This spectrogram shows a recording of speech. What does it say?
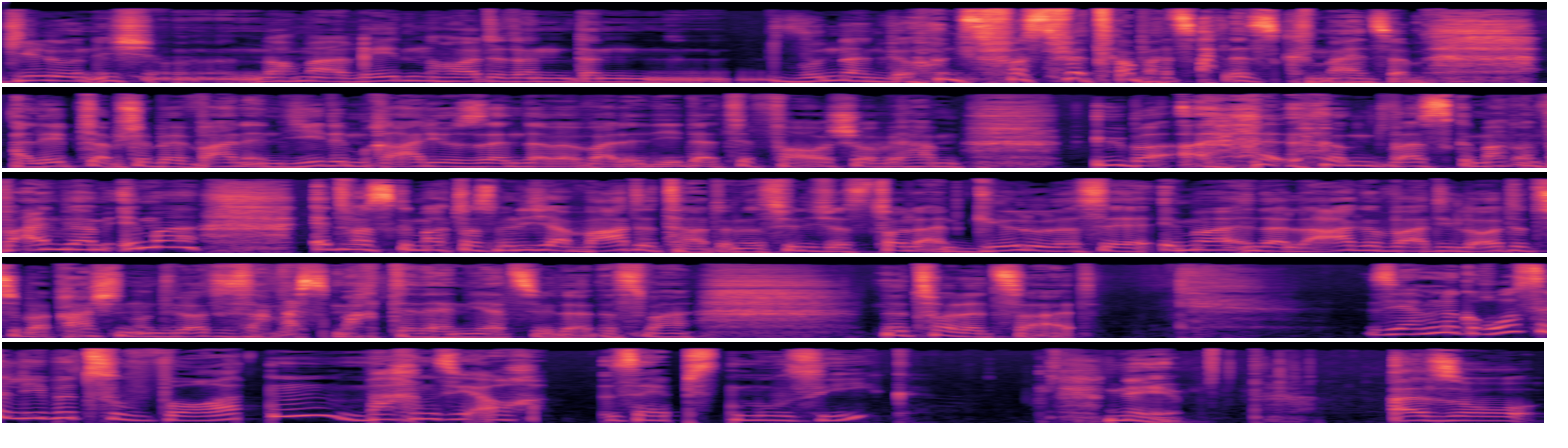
Gil und ich nochmal reden heute, dann, dann wundern wir uns, was wir damals alles gemeinsam erlebt haben. Wir waren in jedem Radiosender, wir waren in jeder TV-Show, wir haben überall irgendwas gemacht. Und vor allem, wir haben immer etwas gemacht, was man nicht erwartet hat. Und das finde ich das Tolle an Gildo, dass er immer in der Lage war, die Leute zu überraschen und die Leute sagen, was macht er denn jetzt wieder? Das war eine tolle Zeit. Sie haben eine große Liebe zu Worten. Machen Sie auch selbst Musik? Nee. Also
